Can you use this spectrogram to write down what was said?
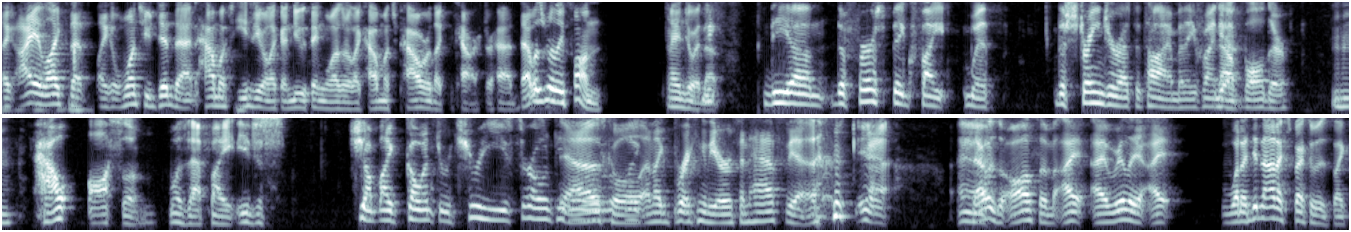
Like I liked that. Like once you did that, how much easier like a new thing was, or like how much power like the character had. That was really fun. I enjoyed that. The um the first big fight with the stranger at the time, and then you find Yeah. out Baldur. Mhm. How awesome was that fight? You just jump like going through trees, throwing people. Yeah, that was cool. like- and like breaking the earth in half. Yeah. yeah, And- that was awesome. I, I really, I, what I did not expect was like,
